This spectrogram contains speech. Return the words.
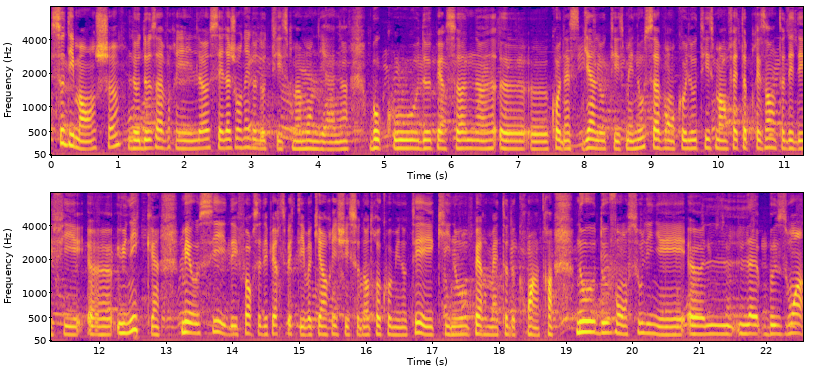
Ce dimanche, le 2 avril, c'est la journée de l'autisme mondial. Beaucoup de personnes euh, euh, connaissent bien l'autisme et nous savons que l'autisme en fait présente des défis euh, uniques, mais aussi des forces et des perspectives qui enrichissent notre communauté et qui nous permettent de croître. Nous devons souligner le besoin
